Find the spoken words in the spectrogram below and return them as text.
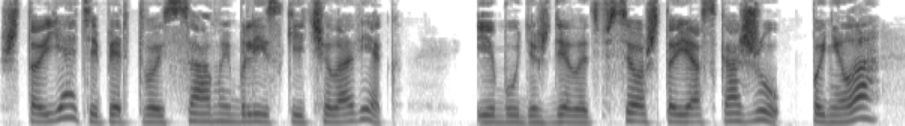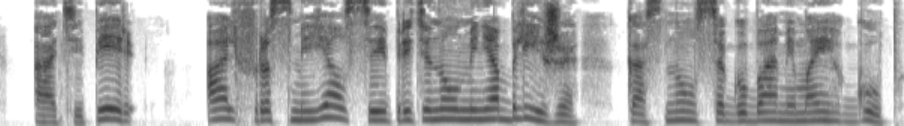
что я теперь твой самый близкий человек. И будешь делать все, что я скажу, поняла? А теперь Альф рассмеялся и притянул меня ближе, коснулся губами моих губ,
